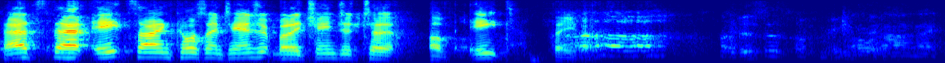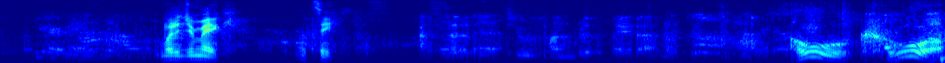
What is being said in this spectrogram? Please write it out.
That's that 8 sine cosine tangent, but I changed it to of 8 theta. This is amazing. What did you make? Let's see. I said it's 200 theta. Oh, cool.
